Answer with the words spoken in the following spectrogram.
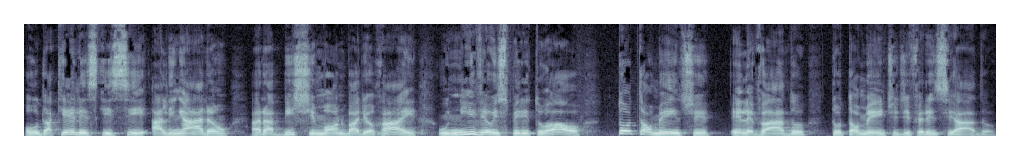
ou daqueles que se alinharam a Rabi Shimon Bar Yochai, o nível espiritual totalmente elevado, totalmente diferenciado.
